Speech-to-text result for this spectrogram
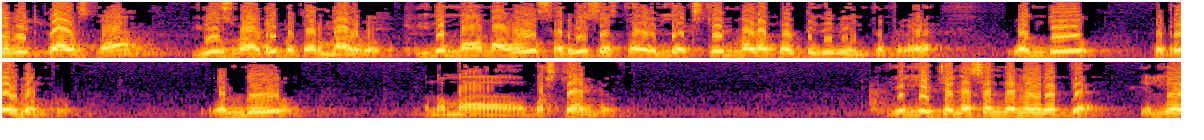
ಡೆಬಿಟ್ ಕಾರ್ಡ್ಸ್ನ ಯೂಸ್ ಮಾಡಿ ಬೇಕಾದ್ರೆ ಮಾಡಬೇಕು ಇದನ್ನ ನಾವು ಸರ್ವಿಸಸ್ನ ಎಲ್ಲಿ ಎಕ್ಸ್ಟೆಂಡ್ ಮಾಡಕ್ ಹೊರಟಿದೀವಿ ಅಂತಂದ್ರೆ, ಒಂದು ಪೆಟ್ರೋಲ್ ಬಂಕು ಒಂದು ನಮ್ಮ ಬಸ್ ಸ್ಟ್ಯಾಂಡ್ ಎಲ್ಲಿ ಜನಸಂದಣಿ ಇರುತ್ತೆ, ಎಲ್ಲಿ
